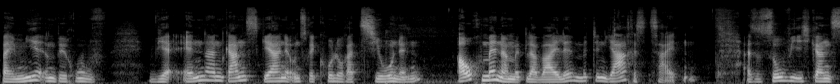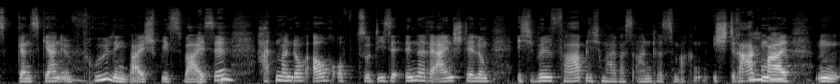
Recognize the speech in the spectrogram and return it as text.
bei mir im Beruf, wir ändern ganz gerne unsere Kolorationen, auch Männer mittlerweile, mit den Jahreszeiten. Also so wie ich ganz, ganz gern im Frühling beispielsweise, hat man doch auch oft so diese innere Einstellung, ich will farblich mal was anderes machen. Ich trage mhm. mal ein,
